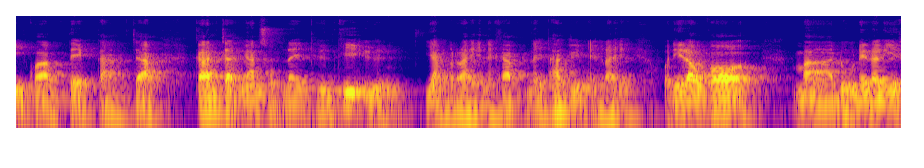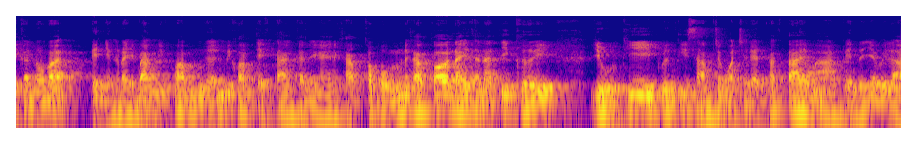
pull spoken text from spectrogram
มีความแตกต่างจากการจัดงานศพในพื้นที่อื่นอย่างไรนะครับ ในภาคอื่นอย่างไร วันนี้เราก็ มาดูในรายละเอียดกันเนาะว่าเป็นอย่างไรบ้างมีความเหมือนมีความแตกต่างกันยังไงนะครับกับผมนะครับก็ในฐานะที่เคยอยู่ที่พื้นที่ 3 จังหวัดชายแดนภาคใต้มาเป็นระยะเวลา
